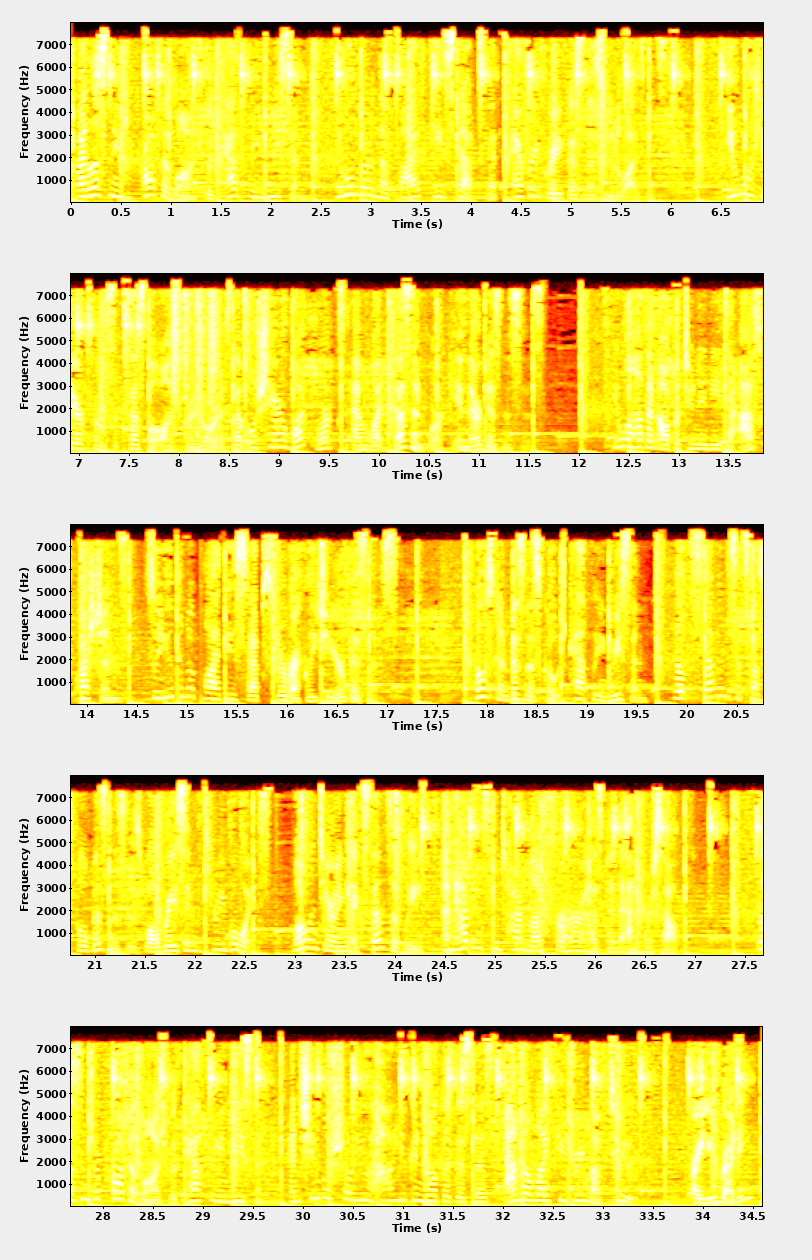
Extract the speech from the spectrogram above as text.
By listening to Profit Launch with Kathleen Riessen, you will learn the five key steps that every great business utilizes. You will hear from successful entrepreneurs that will share what works and what doesn't work in their businesses. You will have an opportunity to ask questions so you can apply these steps directly to your business. Host and business coach Kathleen Riessen built seven successful businesses while raising three boys, volunteering extensively, and having some time left for her husband and herself. Listen to Profit Launch with Kathleen Riessen, and she will show you how you can build the business and the life you dream of too. Are you ready?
